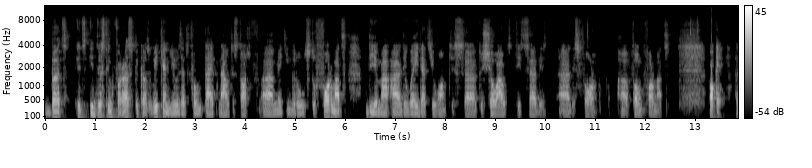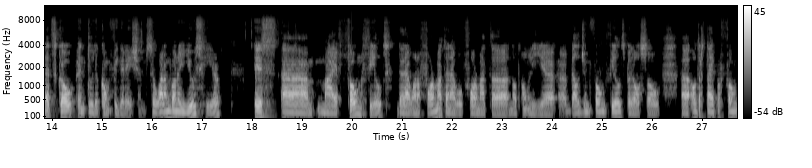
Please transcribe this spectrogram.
but it's interesting for us because we can use that phone type now to start uh, making rules to format the uh, the way that you want this uh, to show out this uh, this uh, this form phone format. Okay, let's go into the configuration. So what I'm going to use here is um, my phone field that I want to format, and I will format uh, not only uh, uh, Belgium phone fields, but also uh, other type of phone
